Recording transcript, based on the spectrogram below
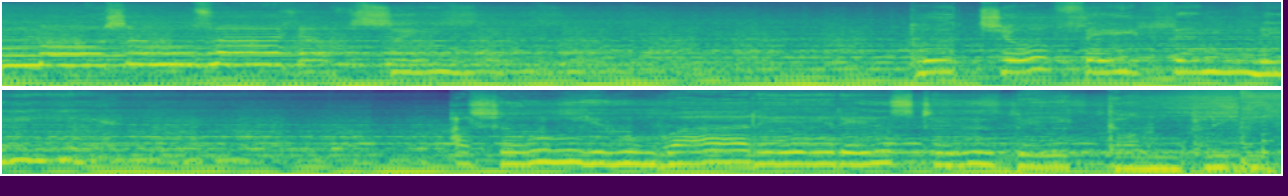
Emotions I have seen. Put your faith in me. I'll show you what it is to be complete.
